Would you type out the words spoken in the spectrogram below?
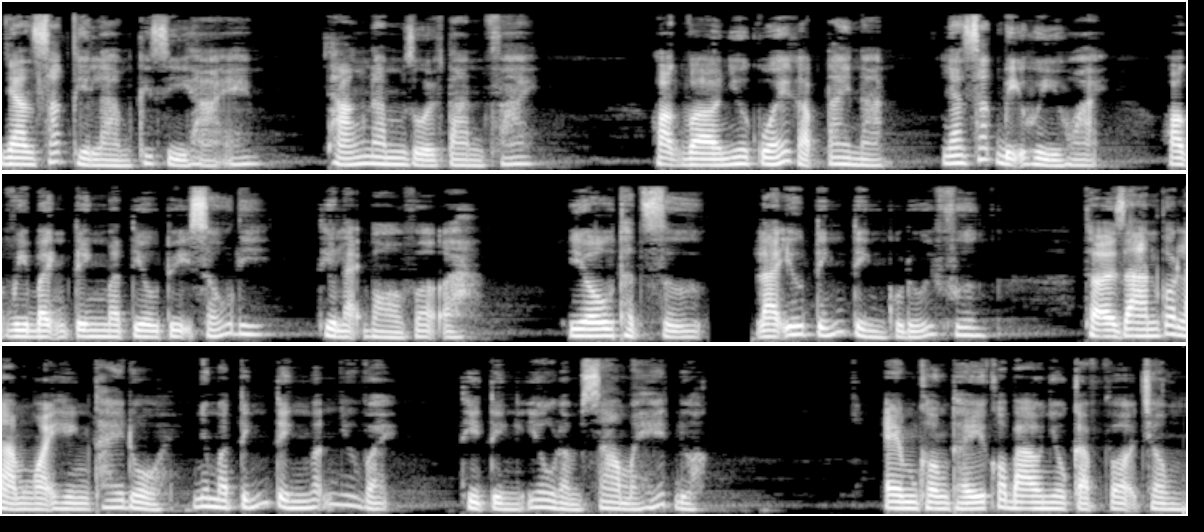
Nhan sắc thì làm cái gì hả em? Tháng năm rồi tàn phai. Hoặc vợ như cô ấy gặp tai nạn, nhan sắc bị hủy hoại, hoặc vì bệnh tình mà tiêu tụy xấu đi, thì lại bỏ vợ à? Yêu thật sự là yêu tính tình của đối phương. Thời gian có làm ngoại hình thay đổi, nhưng mà tính tình vẫn như vậy, thì tình yêu làm sao mà hết được. Em không thấy có bao nhiêu cặp vợ chồng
